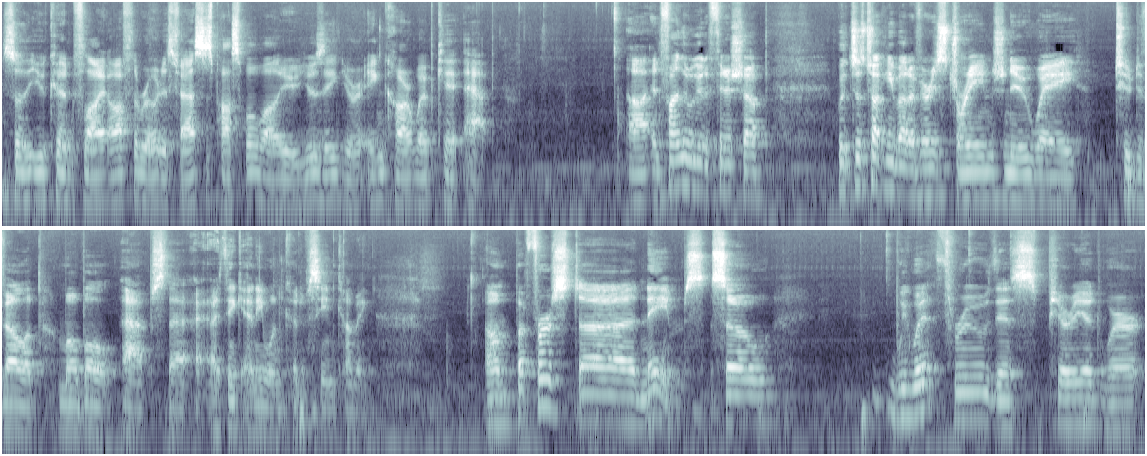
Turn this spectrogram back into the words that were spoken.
so that you can fly off the road as fast as possible while you're using your in-car WebKit app. Uh, and finally, we're going to finish up with just talking about a very strange new way to develop mobile apps that I think anyone could have seen coming. Um, but first, uh, names. So we went through this period where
